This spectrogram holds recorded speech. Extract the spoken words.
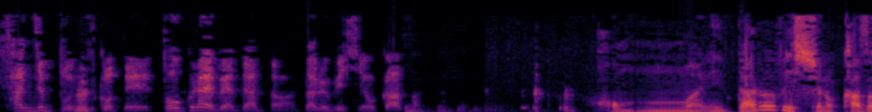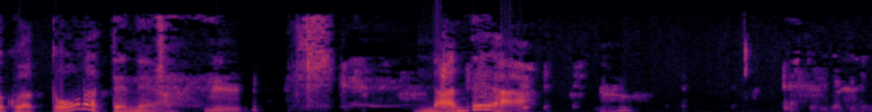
30分使ってトークライブやってはったわ、ダルビッシュのお母さん。ほんまに、ダルビッシュの家族はどうなってんねや。ねなんでや。一人だけで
